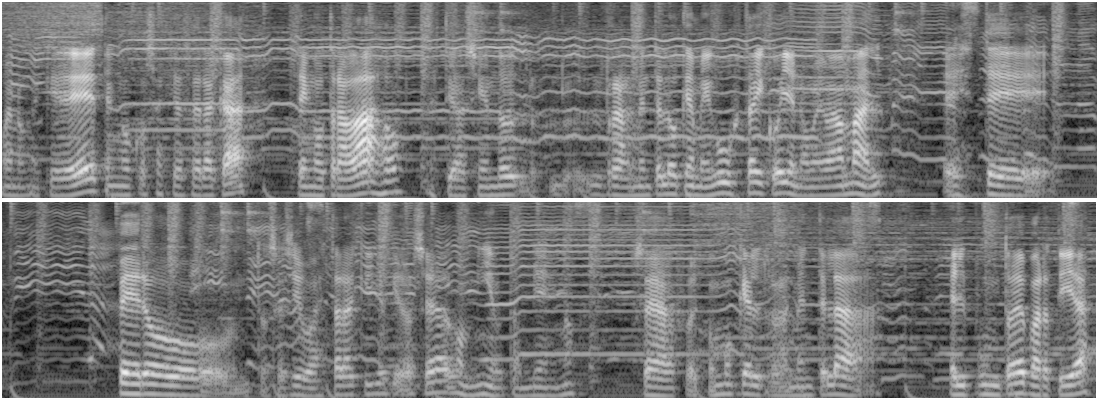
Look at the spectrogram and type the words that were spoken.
bueno, me quedé, tengo cosas que hacer acá, tengo trabajo, estoy haciendo realmente lo que me gusta y oye, no me va mal. Este, pero entonces si voy a estar aquí, yo quiero hacer algo mío también, ¿no? O sea, fue como que realmente la, el punto de partida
